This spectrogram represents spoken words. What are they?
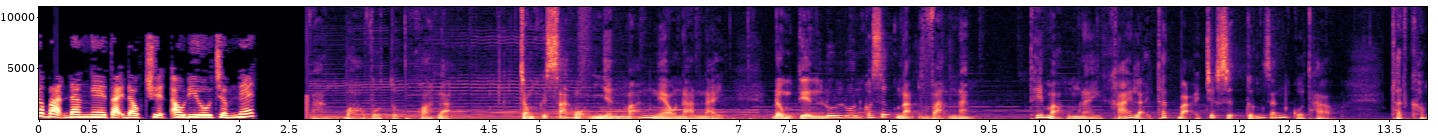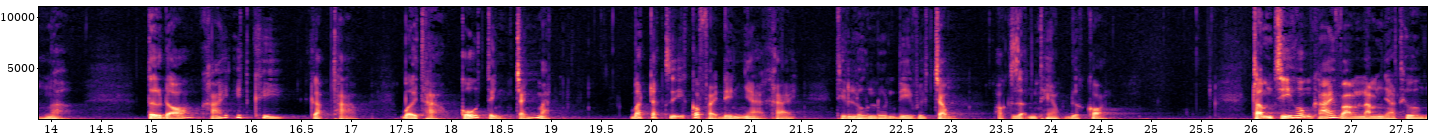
Các bạn đang nghe tại đọc chuyện audio.net vàng bỏ vô tủ khóa lại. Trong cái xã hội nhân mãn nghèo nàn này, đồng tiền luôn luôn có sức nặng vạn năng. Thế mà hôm nay Khái lại thất bại trước sự cứng rắn của Thảo. Thật không ngờ. Từ đó Khái ít khi gặp Thảo, bởi Thảo cố tình tránh mặt. Bất đắc dĩ có phải đến nhà Khái thì luôn luôn đi với chồng hoặc dẫn theo đứa con. Thậm chí hôm Khái vào nằm nhà thương,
